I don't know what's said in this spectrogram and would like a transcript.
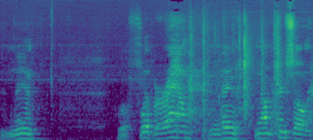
And then we'll flip it around and do number two cylinder.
